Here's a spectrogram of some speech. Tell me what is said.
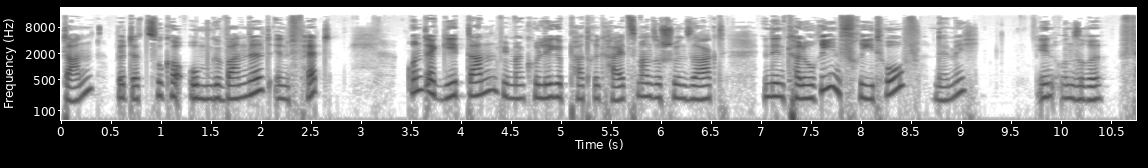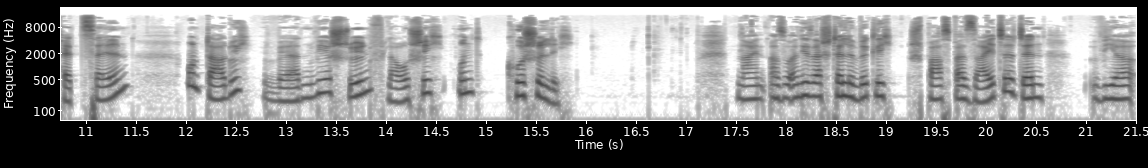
dann wird der Zucker umgewandelt in Fett und er geht dann, wie mein Kollege Patrick Heitzmann so schön sagt, in den Kalorienfriedhof, nämlich in unsere Fettzellen und dadurch werden wir schön flauschig und kuschelig. Nein, also an dieser Stelle wirklich Spaß beiseite, denn wir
